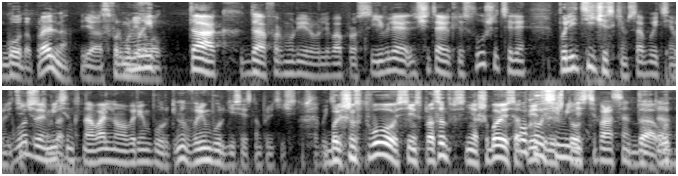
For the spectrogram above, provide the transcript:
года? Правильно я сформулировал? Мы так, да, формулировали вопрос. Явля... Считают ли слушатели политическим событием политическим, года митинг да. Навального в Оренбурге? Ну, в Оренбурге, естественно, политическим событием. Большинство, 70%, если не ошибаюсь, ответили, Около 70%, что... Да, да. Вот,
